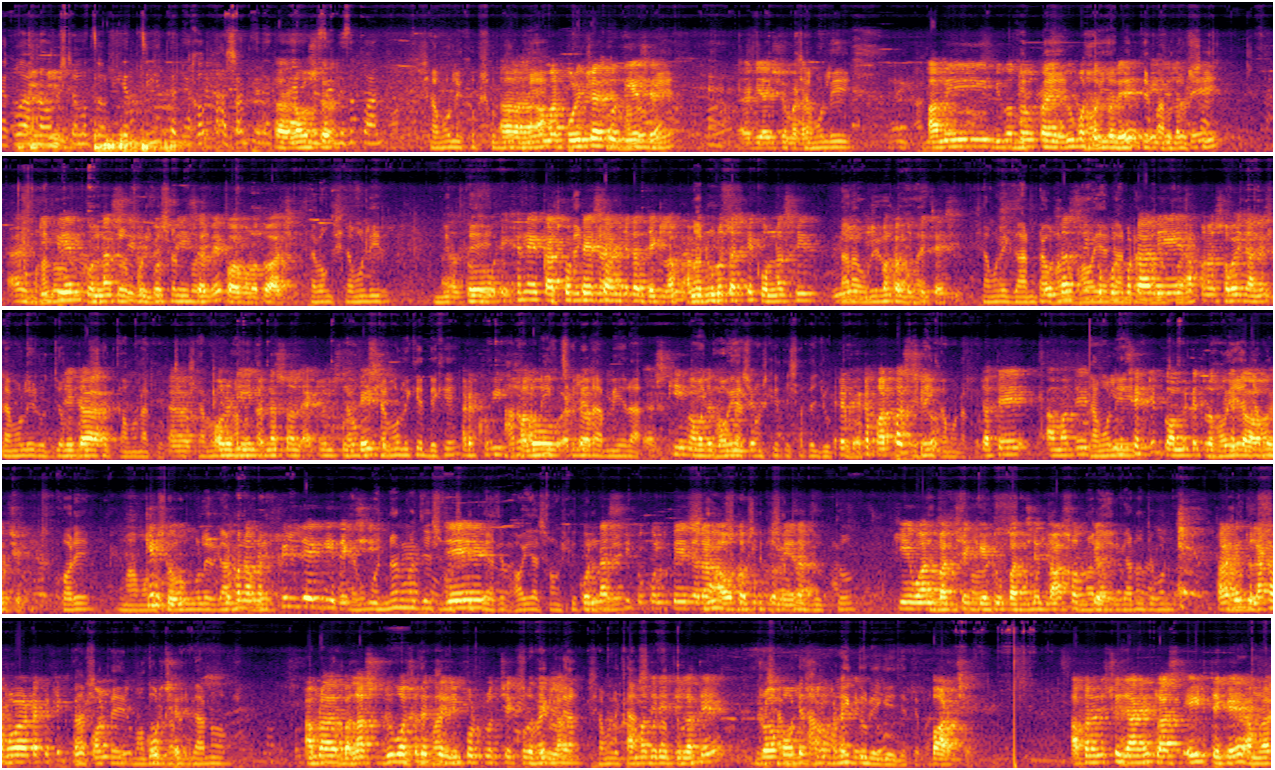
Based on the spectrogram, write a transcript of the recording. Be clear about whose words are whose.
Speaker 1: দেখো আমরা অনুষ্ঠানও চলে যাচ্ছি তো দেখো কার সাথে দেখো
Speaker 2: শ্যামলী খুব সুন্দর
Speaker 3: আমার পরিচয় তো দিয়েছে।
Speaker 1: হ্যাঁ
Speaker 2: শ্যামলী
Speaker 3: আমি বিগত প্রায় দু বছর ধরে ডিপিএম কন্যাশ্রী রূপশ্রী হিসাবে কর্মরত আছি।
Speaker 2: এবং শ্যামলীর
Speaker 3: তো এখানে কাজ করতে এসে আমি যেটা দেখলাম আমি মূলত আজকে কন্যাশ্রী নিয়ে কথা বলতে চাইছি।
Speaker 2: শ্যামলী গানটাও ভালো
Speaker 3: কন্যাশ্রী প্রকল্পটা নিয়ে আপনারা সবাই জানেন
Speaker 2: শ্যামলীর উজ্জ্বল ভবিষ্যৎ কামনা করছি।
Speaker 3: অলরেডি ইন্টারন্যাশনাল অ্যাক্লেমেশন পেয়েছে।
Speaker 2: শ্যামলীকে দেখে
Speaker 3: একটা খুবই ভালো
Speaker 2: ছেলেরা মেয়েরা
Speaker 3: স্কিম আমাদের
Speaker 2: ভাওয়াইয়া সংস্কৃতির সাথে যুক্ত।
Speaker 3: একটা পারপাস ছিল যাতে আমাদের ইনসেন্টিভ গভর্নমেন্টের তরফ থেকে দেওয়া হয়েছিল।
Speaker 2: করে
Speaker 3: কিন্তু যখন আমরা ফিল্ডে গিয়ে দেখছি
Speaker 2: অন্যান্য যে সংস্কৃতি আছে ভাওয়াইয়া সংস্কৃতি
Speaker 3: কন্যাশ্রী প্রকল্পে যারা আওতাভুক্ত মেয়েরা
Speaker 2: যুক্ত।
Speaker 3: কে ওয়ান পাচ্ছে কে টু পাচ্ছে তা সত্ত্বেও তারা কিন্তু লেখাপড়াটাকে
Speaker 2: মদন
Speaker 3: করছে আমরা লাস্ট দু বছরের যে
Speaker 2: পারি।
Speaker 3: রিপোর্টগুলো চেক করে দেখলাম আমাদের এই জেলাতে ড্রপ আউটের সংখ্যাটা কিন্তু বাড়ছে আপনারা নিশ্চয়ই জানেন ক্লাস এইট থেকে আমরা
